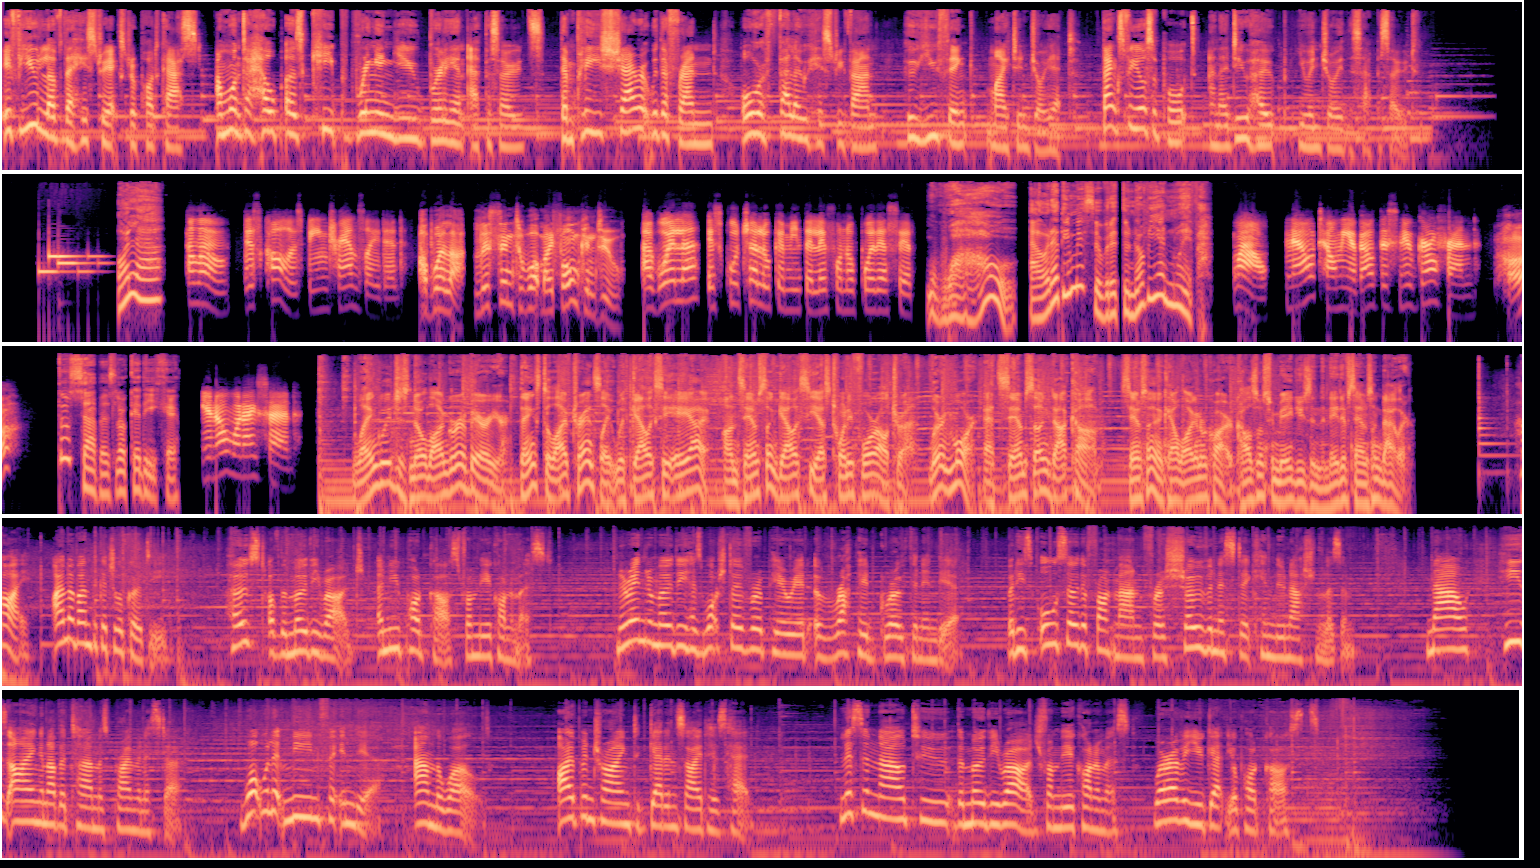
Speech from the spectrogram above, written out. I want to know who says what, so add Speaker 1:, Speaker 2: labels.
Speaker 1: If you love the History Extra podcast and want to help us keep bringing you brilliant episodes, then please share it with a friend or a fellow history fan who you think might enjoy it. Thanks for your support, and I do hope you enjoy this episode.
Speaker 2: Hola.
Speaker 3: Hello, this call is being translated.
Speaker 4: Abuela, listen to what my phone can do.
Speaker 3: Abuela, escucha lo que mi teléfono puede hacer.
Speaker 2: Wow. Ahora dime sobre tu novia nueva.
Speaker 3: Wow, now tell me about this new girlfriend.
Speaker 4: Huh?
Speaker 2: Tú sabes lo que dije.
Speaker 3: You know what I said.
Speaker 5: Language is no longer a barrier thanks to Live Translate with Galaxy AI on Samsung Galaxy S24 Ultra. Learn more at Samsung.com. Samsung account login required. Calls must be made using the native Samsung dialer.
Speaker 6: Hi, I'm Avantika Chilkoti, host of the Modi Raj, a new podcast from The Economist. Narendra Modi has watched over a period of rapid growth in India, but he's also the frontman for a chauvinistic Hindu nationalism. Now, he's eyeing another term as Prime Minister. What will it mean for India and the world? I've been trying to get inside his head. Listen now to the Modi Raj from The Economist, wherever you get your podcasts.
